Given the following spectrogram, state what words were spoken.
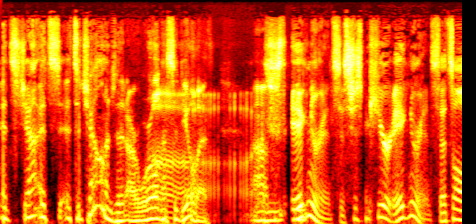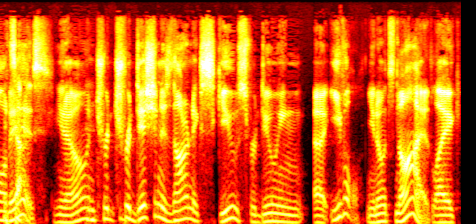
it's cha- it's it's a challenge that our world has to deal with Oh, it's just Um, ignorance. It's just pure ignorance. That's all it It is, you know. And tra- tradition is not an excuse for doing uh, evil. You know, it's not like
